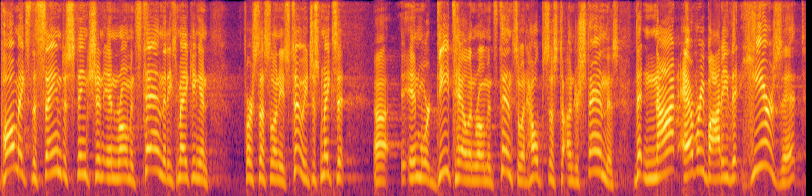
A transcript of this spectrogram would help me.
Paul makes the same distinction in Romans 10 that he's making in 1 Thessalonians 2. He just makes it uh, in more detail in Romans 10, so it helps us to understand this that not everybody that hears it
